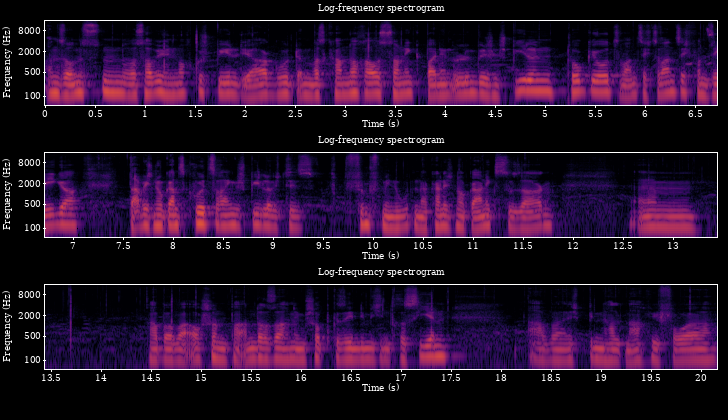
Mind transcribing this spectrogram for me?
Ansonsten, was habe ich noch gespielt? Ja, gut, ähm, was kam noch raus? Sonic bei den Olympischen Spielen, Tokio 2020 von Sega. Da habe ich nur ganz kurz reingespielt, habe ich das fünf Minuten, da kann ich noch gar nichts zu sagen. Ähm, habe aber auch schon ein paar andere Sachen im Shop gesehen, die mich interessieren. Aber ich bin halt nach wie vor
